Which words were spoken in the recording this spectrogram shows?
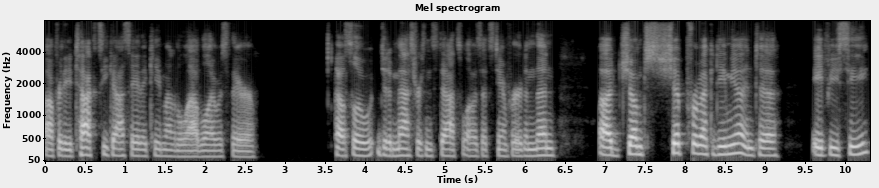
uh, for the ATAC-seq assay that came out of the lab while I was there. I also did a master's in stats while I was at Stanford and then uh, jumped ship from academia into 8VC.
